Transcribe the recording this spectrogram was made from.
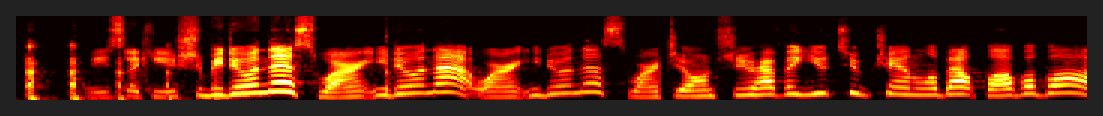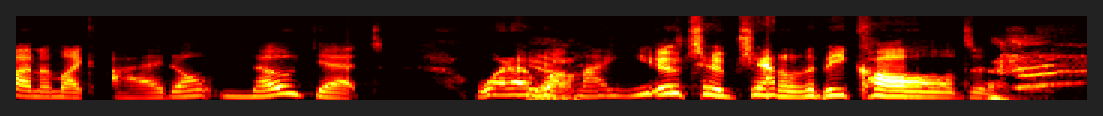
He's like, you should be doing this. Why aren't you doing that? Why aren't you doing this? Why aren't you, don't you have a YouTube channel about blah blah blah? And I'm like, I don't know yet what I Yeah. want my YouTube channel to be called,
